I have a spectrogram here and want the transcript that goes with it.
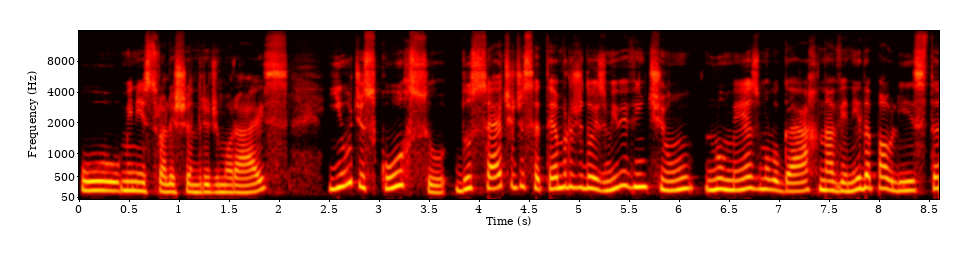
o ministro Alexandre de Moraes e o discurso do 7 de setembro de 2021, no mesmo lugar, na Avenida Paulista,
